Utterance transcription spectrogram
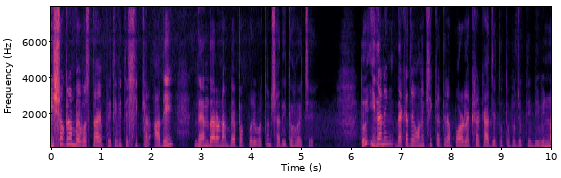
বিশ্বগ্রাম ব্যবস্থায় পৃথিবীতে শিক্ষার আদি ধ্যান ধারণা ব্যাপক পরিবর্তন সাধিত হয়েছে। তো ইদানিং দেখা যায় অনেক শিক্ষার্থীরা পড়ালেখার কাজে তথ্য প্রযুক্তির বিভিন্ন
